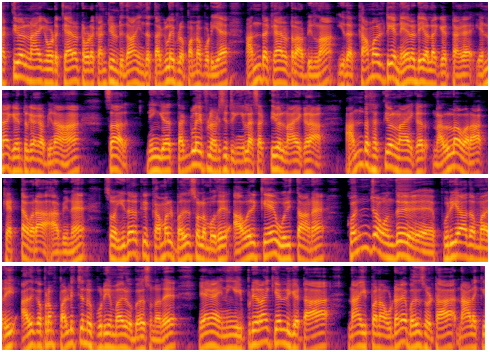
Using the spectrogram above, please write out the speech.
சக்திவேல் நாயக்கரோட கேரக்டரோட கண்டினியூட்டி தான் இந்த தக் லைஃப்பில் பண்ணக்கூடிய அந்த கேரக்டர் அப்படின்லாம் இதை கமல்ட்டியே நேரடியாக எல்லாம் கேட்டாங்க. என்ன கேட்டிருக்காங்க அப்படின்னா சார் நீங்கள் தக் லைஃப்பில் நடிச்சிட்டு இருக்கீங்களா சக்திவேல் நாயக்கரா? அந்த சக்திவேல் நாயக்கர் நல்லவரா கெட்டவரா? அப்படின்னு. ஸோ இதற்கு கமல் பதில் சொல்லும்போது அவருக்கே உரித்தான கொஞ்சம் வந்து புரியாத மாதிரி அதுக்கப்புறம் பளிச்சுன்னு புரிய மாதிரி ஒரு பதில் சொன்னார். ஏங்க நீங்கள் இப்படியெல்லாம் கேள்வி கேட்டால் நான் இப்போ நான் உடனே பதில் சொல்லிட்டா நாளைக்கு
